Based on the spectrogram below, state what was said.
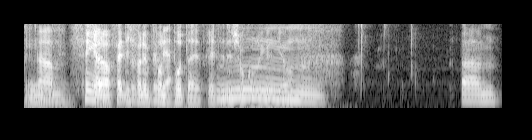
Mm. Ähm, Finger noch fettig von dem Pfund Butter, jetzt kriegst du den Schokoriegel hier mm. Ähm,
